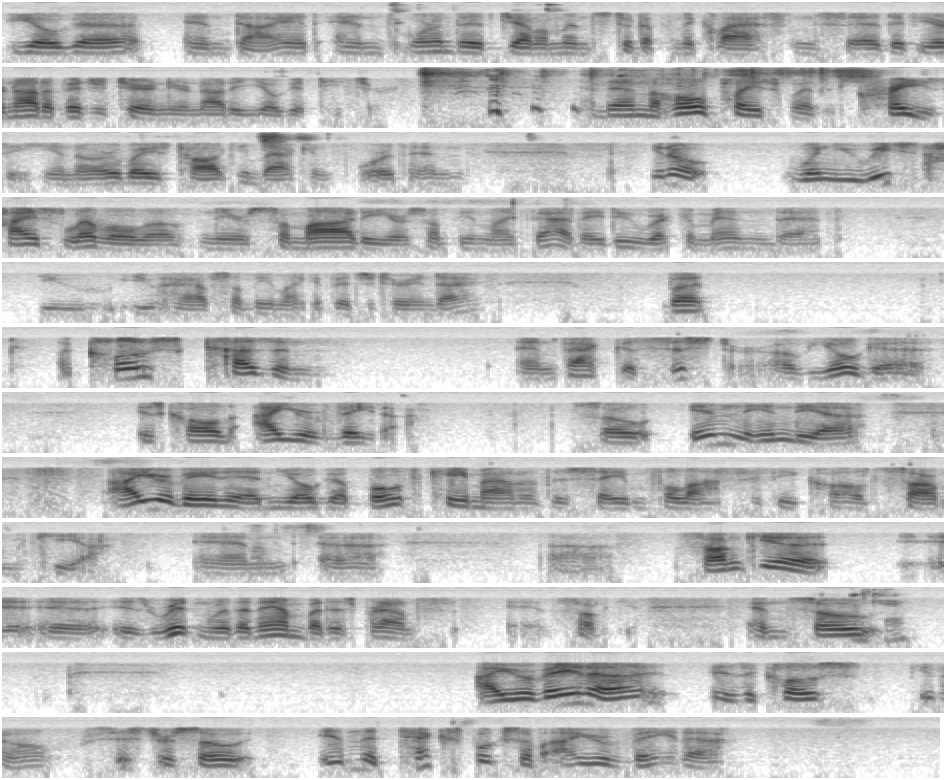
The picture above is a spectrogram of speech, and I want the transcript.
yoga and diet, and one of the gentlemen stood up in the class and said, "If you're not a vegetarian, you're not a yoga teacher." And then the whole place went crazy. You know, everybody's talking back and forth, and you know, when you reach the highest level of near samadhi or something like that, they do recommend that you you have something like a vegetarian diet. But a close cousin, in fact, a sister of yoga, is called Ayurveda. So in India, Ayurveda and yoga both came out of the same philosophy called Samkhya, and uh, uh, Sankhya is written with an M, but it's pronounced Samkhya. And so, okay. Ayurveda is a close, you know, sister. So, in the textbooks of Ayurveda,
